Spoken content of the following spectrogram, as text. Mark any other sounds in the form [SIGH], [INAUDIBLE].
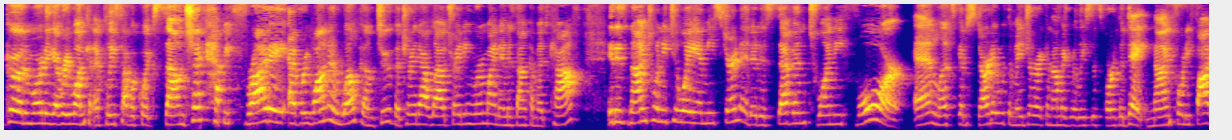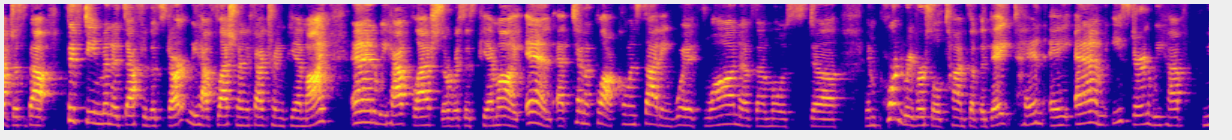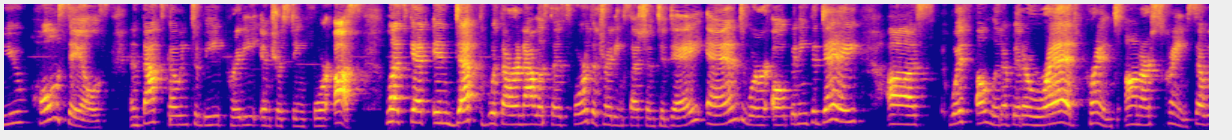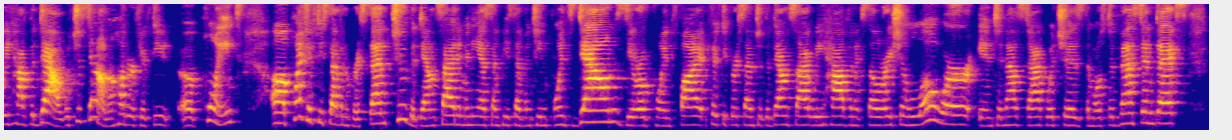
Good morning, everyone. Can I please have a quick sound check? Happy Friday, everyone, and welcome to the Trade Out Loud Trading Room. My name is Anka Metcalf. It is 9.22 a.m. Eastern, and it is 7.24. And let's get started with the major economic releases for the day. 9.45, just about 15 minutes after the start, we have Flash Manufacturing PMI, and we have Flash Services PMI. And at 10 o'clock, coinciding with one of the most... Uh, important reversal times of the day, 10 a.m. Eastern, we have new home sales, and that's going to be pretty interesting for us. Let's get in depth with our analysis for the trading session today, and we're opening the day uh, with a little bit of red print on our screen. So we have the Dow, which is down 150 uh, points, uh, 0.57% to the downside, and mini S&P 17 points down, 0.5, 50% to the downside. We have an acceleration lower into NASDAQ, which is the most advanced index,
